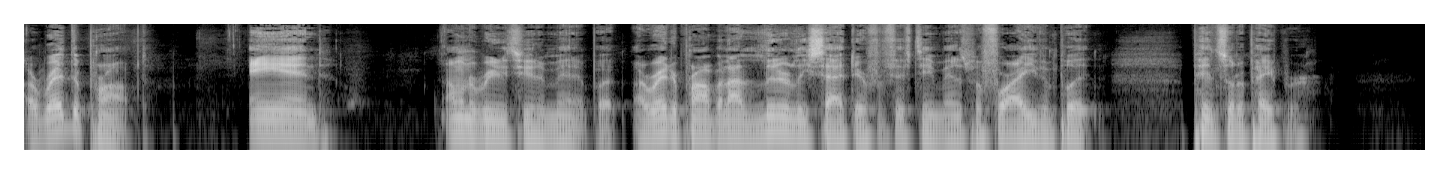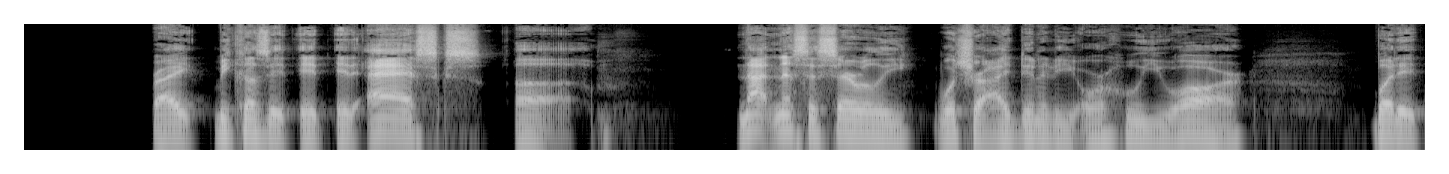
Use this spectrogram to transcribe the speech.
I read the prompt. And I'm going to read it to you in a minute, but I read the prompt and I literally sat there for 15 minutes before I even put pencil to paper. Right? Because it it it asks uh not necessarily what's your identity or who you are, but it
